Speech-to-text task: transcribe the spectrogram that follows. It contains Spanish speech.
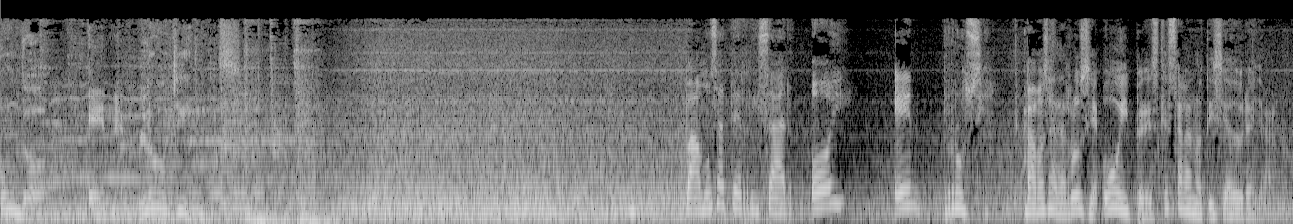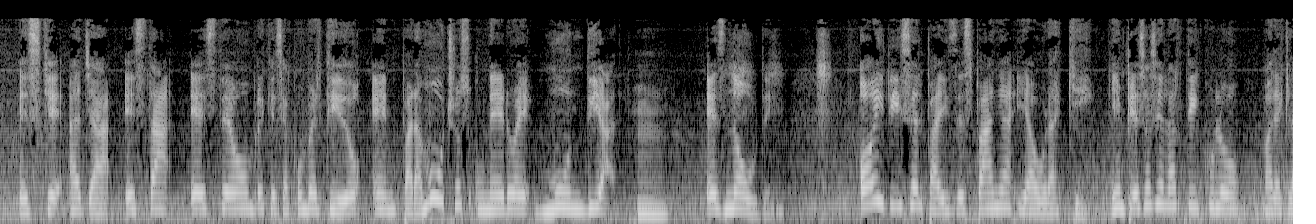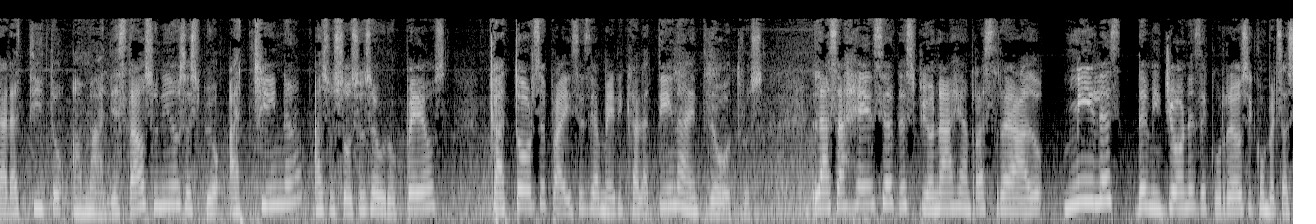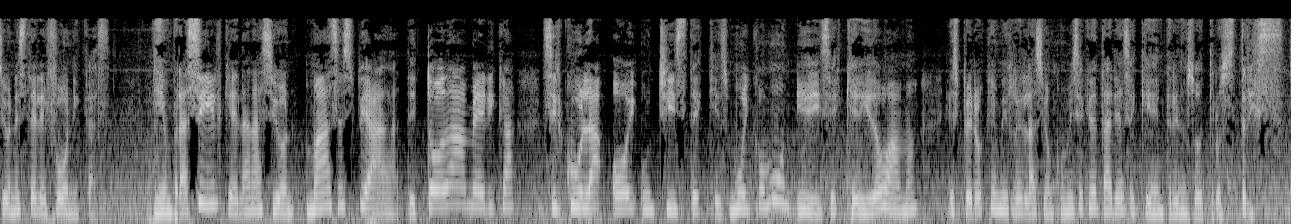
Mundo en Blue Jeans. Vamos a aterrizar hoy en Rusia. Vamos a la Rusia. Uy, pero es que está la noticia dura ya. Es que allá está este hombre que se ha convertido en, para muchos, un héroe mundial. Snowden. Hoy dice el país de España y ahora qué. Y empieza así el artículo María Clara Tito Amalia. Estados Unidos espió a China, a sus socios europeos, 14 países de América Latina, entre otros. Las agencias de espionaje han rastreado miles de millones de correos y conversaciones telefónicas. Y en Brasil, que es la nación más espiada de toda América, circula hoy un chiste que es muy común y dice, querido Obama, espero que mi relación con mi secretaria se quede entre nosotros tres.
